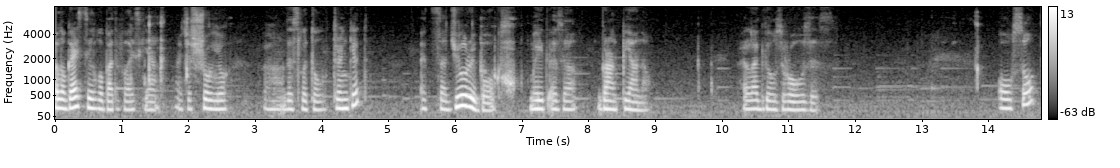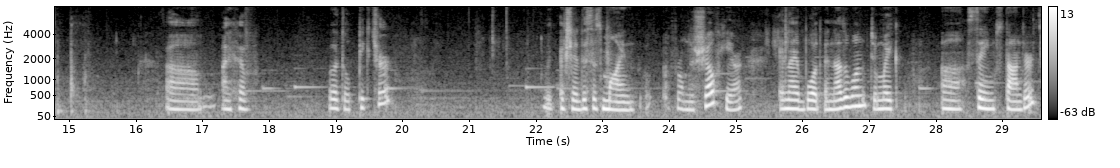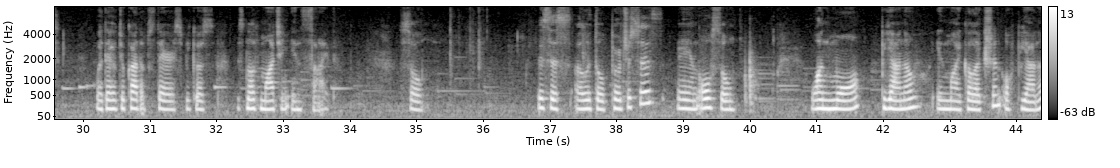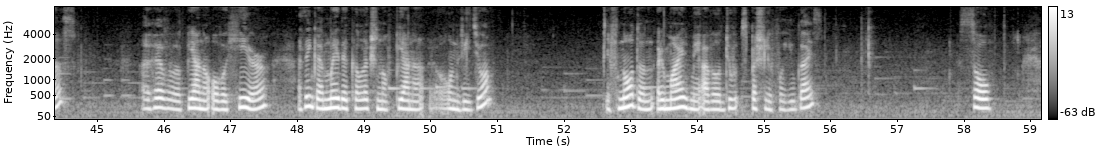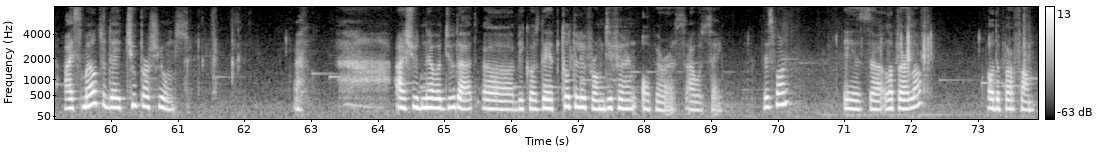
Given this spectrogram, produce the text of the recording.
Hello guys, Silver Butterflies here. I just show you uh, this little trinket. It's a jewelry box made as a grand piano. I like those roses. Also, um, I have a little picture. Actually, this is mine from the shelf here, and I bought another one to make uh, same standards but I have to cut upstairs because it's not matching inside. So this is a little purchases and also one more piano in my collection of pianos. I have a piano over here. I think I made a collection of piano on video. If not then remind me I will do especially for you guys. So I smell today two perfumes. I should never do that uh, because they're totally from different operas, I would say. This one is uh, La Perla eau de Parfum.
